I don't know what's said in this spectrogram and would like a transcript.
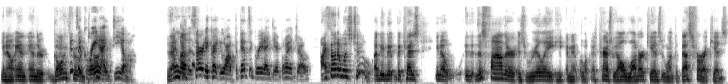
you know, and and they're going through. It's a great idea. That, I love I, it. Sorry to cut you off, but that's a great idea. Go ahead, Joe. I thought it was too. I mean, because you know, this father is really, he, I mean, look, as parents, we all love our kids. We want the best for our kids.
